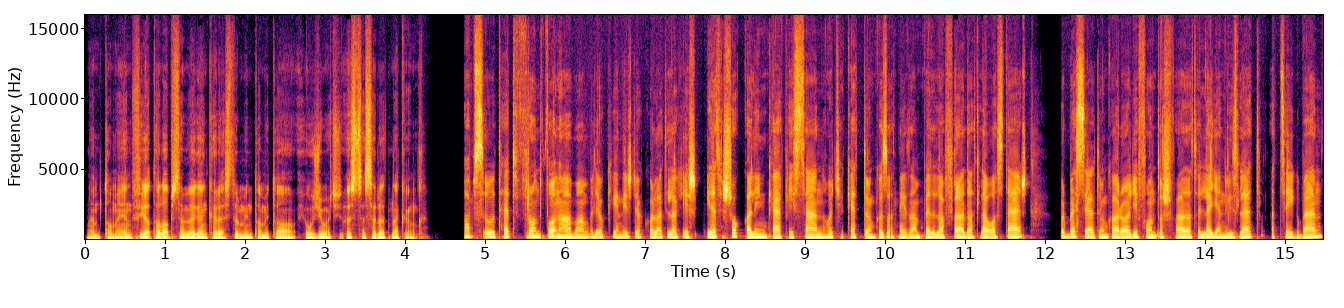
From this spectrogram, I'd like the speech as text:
nem tudom én, fiatalabb szemvegen keresztül, mint amit a Józsi most összeszedett nekünk? Abszolút, hát frontvonalban vagyok én is gyakorlatilag, és illetve sokkal inkább, hiszen, hogyha kettőnk között nézem például a feladatleosztást, akkor beszéltünk arról, hogy egy fontos feladat, hogy legyen üzlet a cégben,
